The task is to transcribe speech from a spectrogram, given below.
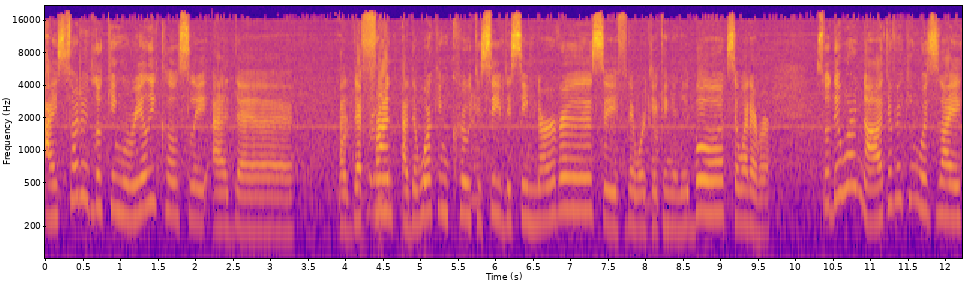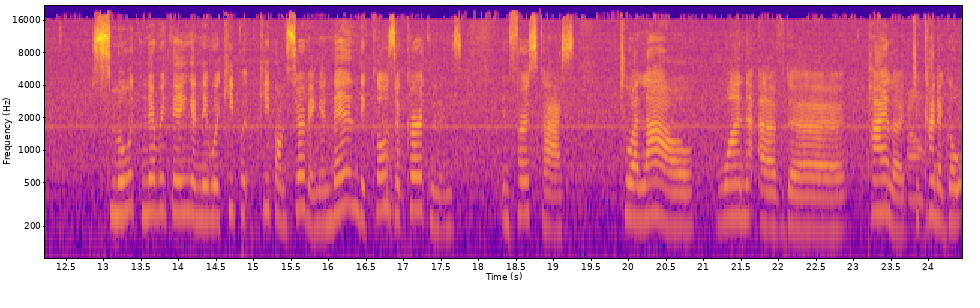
I started looking really closely at the at the crew? front at the working crew to see if they seemed nervous, if they were taking any books or whatever. So they were not. Everything was like smooth and everything, and they would keep keep on serving. And then they closed the curtains in first class to allow one of the pilot to Oh. kind of go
